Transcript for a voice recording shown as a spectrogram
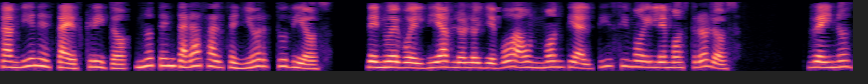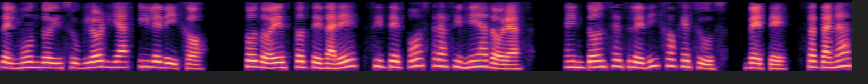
también está escrito, no tentarás al Señor, tu Dios. De nuevo el diablo lo llevó a un monte altísimo y le mostró los reinos del mundo y su gloria, y le dijo, Todo esto te daré, si te postras y me adoras. Entonces le dijo Jesús, Vete, Satanás,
